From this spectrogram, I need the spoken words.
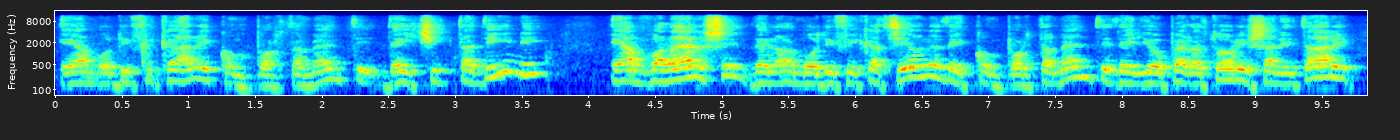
e a modificare i comportamenti dei cittadini e avvalersi della modificazione dei comportamenti degli operatori sanitari,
